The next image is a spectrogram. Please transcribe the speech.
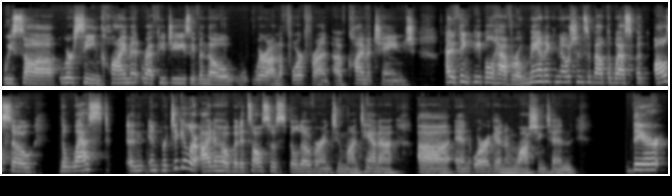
We saw we're seeing climate refugees even though we're on the forefront of climate change. I think people have romantic notions about the west but also the west and in particular idaho but it's also spilled over into montana uh, and oregon and washington. There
